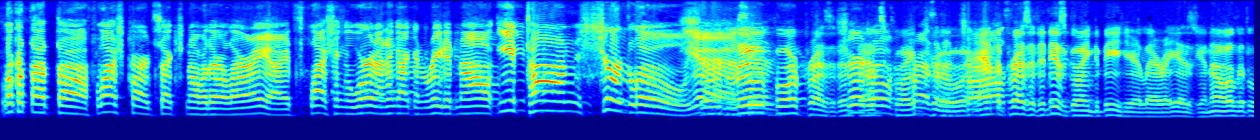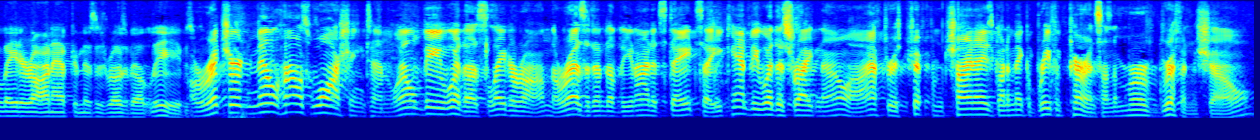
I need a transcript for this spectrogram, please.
Look at that uh, flashcard section over there, Larry. Uh, it's flashing a word. I think I can read it now. Etaoin Shrdlu. Yes. For president. That's quite president, true. And the president is going to be here, Larry, as you know, a little later on after Mrs. Roosevelt leaves. Richard Milhous Washington will be with us later on, the resident of the United States. Uh, he can't be with us right now. Uh, after his trip from China, he's going to make a brief appearance on the Merv Griffin show.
